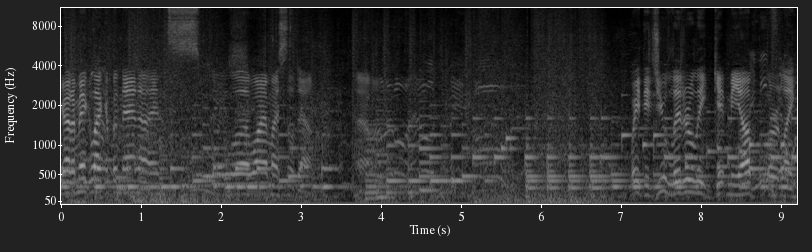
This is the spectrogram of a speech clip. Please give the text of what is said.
Gotta make like a banana and. Uh, why am I still down? Oh. Wait, did you literally get me up, or like.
